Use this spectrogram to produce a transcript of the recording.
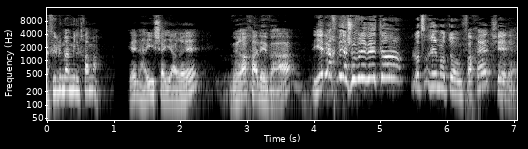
אפילו מהמלחמה. כן, האיש הירא ורך הלבב, ילך וישוב לביתו, לא צריכים אותו, הוא מפחד, שילך.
